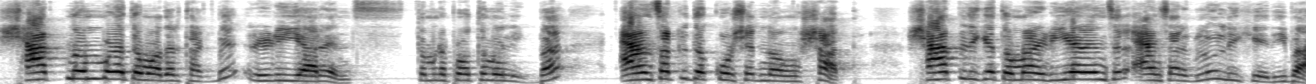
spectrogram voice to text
সাত নম্বরে তোমাদের থাকবে রিয়ারেন্স তোমরা প্রথমে লিখবা অ্যান্সার টু দ্য কোর্সের নং সাত। সাত লিখে তোমরা রিয়ারেন্সের অ্যান্সারগুলো লিখে দিবা।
